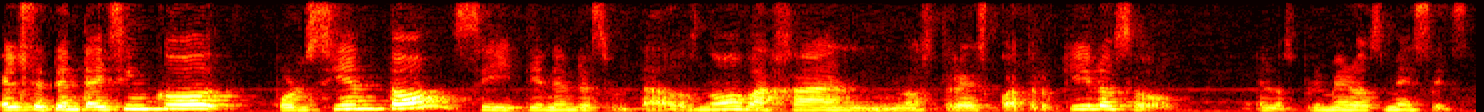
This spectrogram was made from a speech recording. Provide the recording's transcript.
el 75% sí tienen resultados, ¿no? Bajan unos 3, 4 kilos o en los primeros meses.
